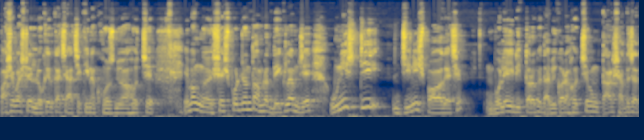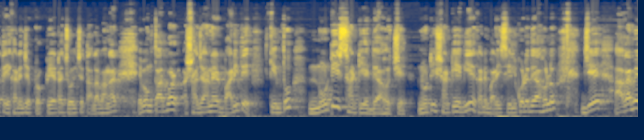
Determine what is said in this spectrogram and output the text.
পাশাপাশের লোকের কাছে আছে কিনা খোঁজ নেওয়া হচ্ছে। এবং শেষ পর্যন্ত আমরা দেখলাম যে উনিশটি জিনিস পাওয়া গেছে বলে ইডির তরফে দাবি করা হচ্ছে এবং তার সাথে সাথে এখানে যে প্রক্রিয়াটা চলছে তালা ভাঙার এবং তারপর শাহজাহানের বাড়িতে কিন্তু নোটিশ ছাঁটিয়ে দেওয়া হচ্ছে। নোটিশ ছাঁটিয়ে দিয়ে এখানে বাড়ি সিল করে দেওয়া হলো যে আগামী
